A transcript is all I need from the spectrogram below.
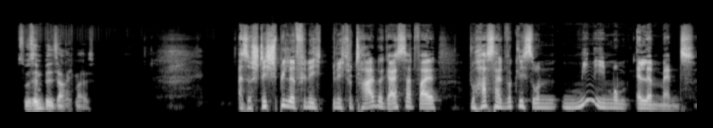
so simpel, sag ich mal, ist. Also Stichspiele finde ich, bin ich total begeistert, weil du hast halt wirklich so ein Minimum-Element.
